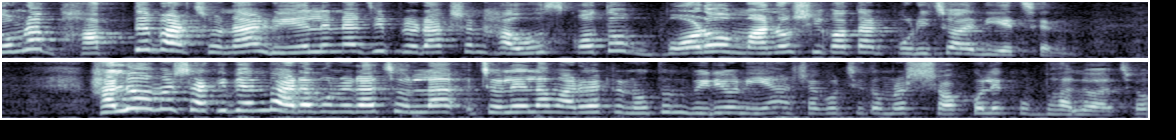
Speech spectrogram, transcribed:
তোমরা ভাবতে পারছ না রিয়েল এনার্জি প্রোডাকশন হাউস কত বড় মানসিকতার পরিচয় দিয়েছেন। হ্যালো আমার সাকিবিয়ান ভাইরা, বোনেরা চলে এলাম আরও একটা নতুন ভিডিও নিয়ে। আশা করছি তোমরা সকলে খুব ভালো আছো।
